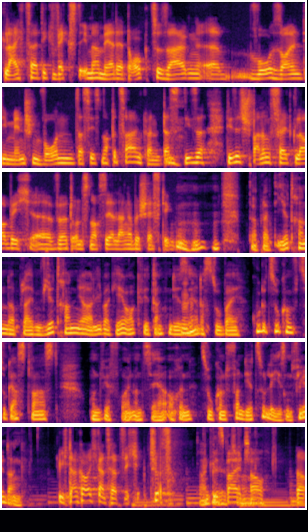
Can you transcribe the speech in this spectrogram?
gleichzeitig wächst immer mehr der Druck zu sagen, äh, wo sollen die Menschen wohnen, dass sie es noch bezahlen können. Das, mhm. diese, dieses Spannungsfeld, glaube ich, äh, wird uns noch sehr lange beschäftigen. Mhm. Da bleibt ihr dran, da bleiben wir dran. Ja, lieber Georg, wir danken dir mhm. sehr, dass du bei Gute Zukunft zu Gast warst. Und wir freuen uns sehr, auch in Zukunft von dir zu lesen. Vielen Dank. Ich danke euch ganz herzlich. Tschüss. Danke. Bis bald. Ciao. Ciao.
